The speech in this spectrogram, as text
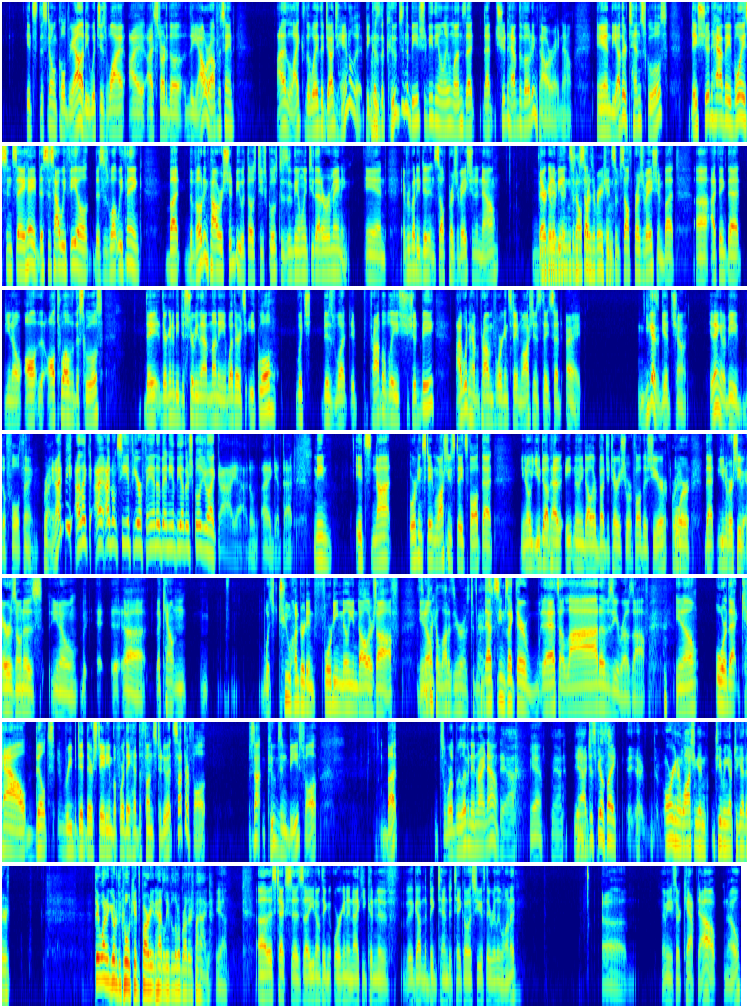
it's the stone cold reality, which is why I, I started the the hour off with saying I like the way the judge handled it because mm-hmm. the Cougs and the Beavs should be the only ones that that should have the voting power right now. And the other 10 schools, they should have a voice and say, "Hey, this is how we feel. This is what we think." But the voting power should be with those two schools because they're the only two that are remaining. And everybody did it in self-preservation, and now they're, They're going to be in some self- self-preservation. in some self-preservation. But uh, I think that you know all all twelve of the schools they they're going to be distributing that money whether it's equal, which is what it probably should be. I wouldn't have a problem if Oregon State and Washington State said, "All right, you guys get chunk. It ain't going to be the full thing." Right. And I'd be I like I, I don't see if you're a fan of any of the other schools. You're like, ah, yeah, I don't I get that. I mean, it's not Oregon State and Washington State's fault that you know UW had an eight million dollar budgetary shortfall this year, Right. or that University of Arizona's you know uh, accountant was two hundred and forty million dollars off. That you seems know, like a lot of zeros to miss. that seems like they're that's a lot of zeros off, you know. Or that Cal built redid their stadium before they had the funds to do it. It's not their fault. It's not Cougs and Beavs' fault. But it's the world we're living in right now. yeah, Yeah. man. Yeah, it just feels like uh, Oregon and Washington teaming up together. They wanted to go to the cool kids party and had to leave the little brothers behind. Yeah. Uh, this text says, uh, "You don't think Oregon and Nike couldn't have uh, gotten the Big Ten to take OSU if they really wanted?" Um, I mean, if they're capped out, no.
